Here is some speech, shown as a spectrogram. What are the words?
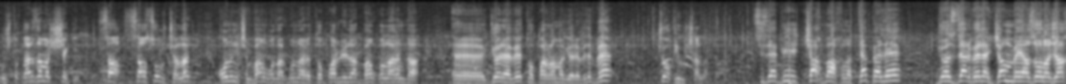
Uçtukları zaman şu şekil. Sağ, sağ sol uçarlar. Onun için bankolar bunları toparlıyorlar. Bankoların da e, görevi toparlama görevidir ve çok iyi uçarlar. Size bir çakmaklı, tepeli, gözler böyle cam beyazı olacak.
